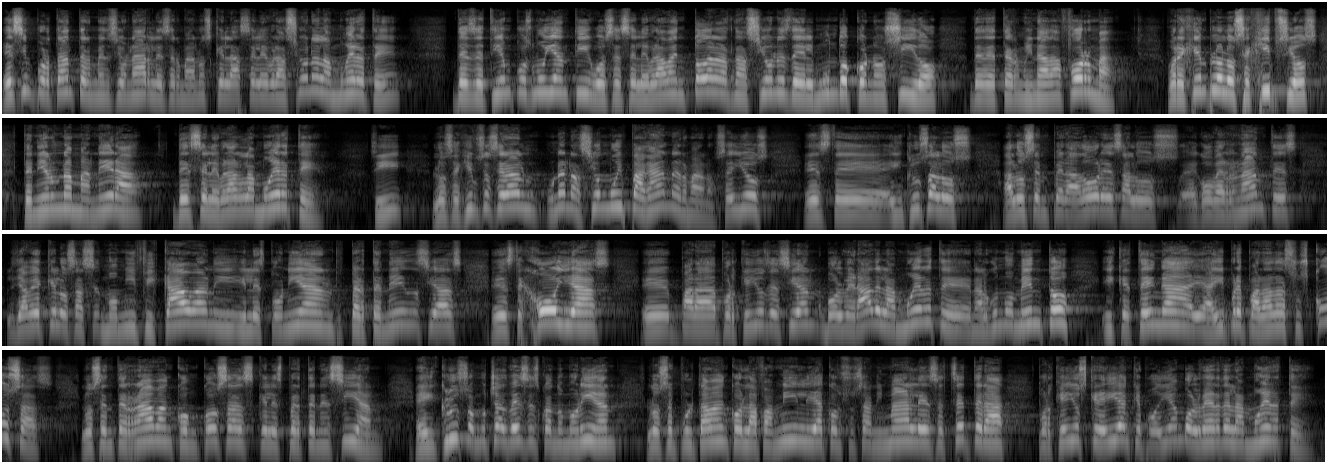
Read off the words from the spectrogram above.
Es importante mencionarles, hermanos, que la celebración a la muerte desde tiempos muy antiguos se celebraba en todas las naciones del mundo conocido de determinada forma. Por ejemplo, los egipcios tenían una manera de celebrar la muerte. ¿sí? Los egipcios eran una nación muy pagana, hermanos. Ellos, este, incluso a los, a los emperadores, a los eh, gobernantes, ya ve que los momificaban y, les ponían pertenencias, este, joyas, eh, para, porque ellos decían, volverá de la muerte en algún momento y que tenga ahí preparadas sus cosas. Los enterraban con cosas que les pertenecían e incluso muchas veces cuando morían los sepultaban con la familia, con sus animales, etcétera, porque ellos creían que podían volver de la muerte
